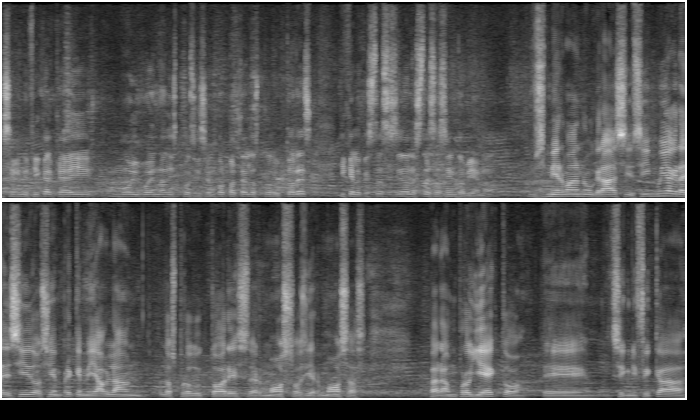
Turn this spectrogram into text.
significa que hay muy buena disposición por parte de los productores y que lo que estás haciendo lo estás haciendo bien, ¿no? Pues mi hermano, gracias, sí, muy agradecido siempre que me hablan los productores hermosos y hermosas para un proyecto, significa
